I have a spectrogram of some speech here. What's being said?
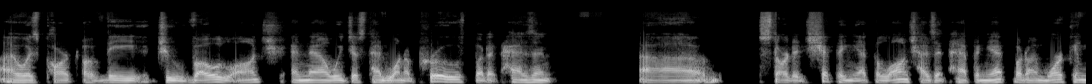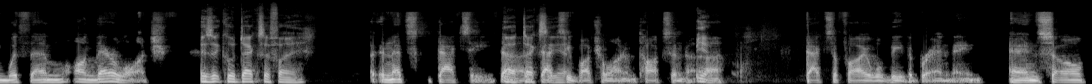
I was part of the Jeuveau launch, and now we just had one approved, but it hasn't uh, started shipping yet. The launch hasn't happened yet, but I'm working with them on their launch. Is it called Daxxify? And that's Daxi, uh, uh, Daxi, Daxi yeah. botulinum toxin. Yeah. Uh, Daxxify will be the brand name. And so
